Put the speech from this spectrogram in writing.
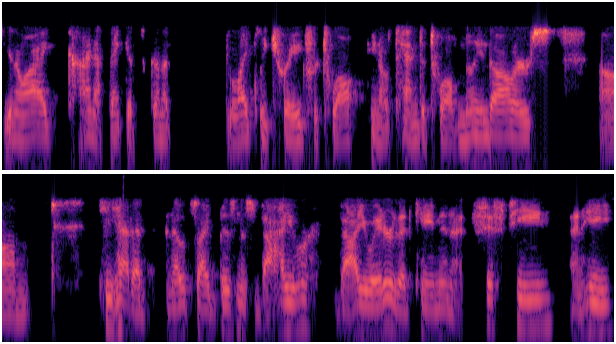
you know, I kind of think it's going to likely trade for 12, you know, 10 to 12 million dollars. Um, he had a, an outside business valuer valuator that came in at 15 and he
